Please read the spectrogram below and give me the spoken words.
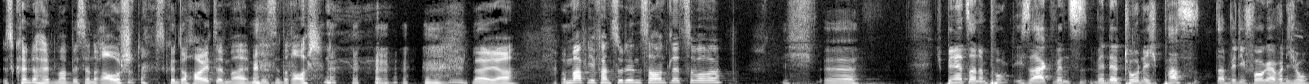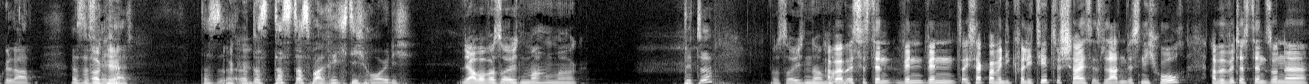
es könnte heute mal ein bisschen rauschen. Es könnte heute mal ein bisschen rauschen. naja. Und Marc, wie fandst du den Sound letzte Woche? Ich, äh, ich bin jetzt an einem Punkt, ich sag, wenn's, wenn der Ton nicht passt, dann wird die Folge einfach nicht hochgeladen. Das ist eine Okay. Frechheit. Das, Okay. äh, das, das, das war richtig räudig. Ja, aber was soll ich denn machen, Marc? Bitte? Was soll ich denn da machen? aber ist es denn, wenn, wenn, ich sag mal, wenn die Qualität so scheiße ist, laden wir es nicht hoch, aber wird das denn so eine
